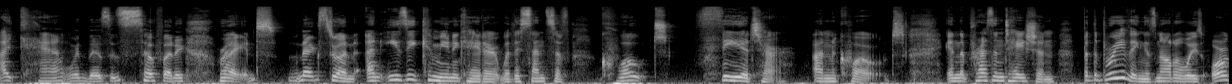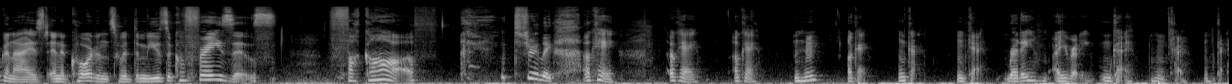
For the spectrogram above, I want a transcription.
I can't with this. It's so funny. Right. Next one. An easy communicator with a sense of, quote, theater, unquote, in the presentation, but the breathing is not always organized in accordance with the musical phrases. Fuck off. Truly. Okay. Okay. Okay. Mm hmm. Okay. Okay. Okay. Ready? Are you ready? Okay. Okay. Okay.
